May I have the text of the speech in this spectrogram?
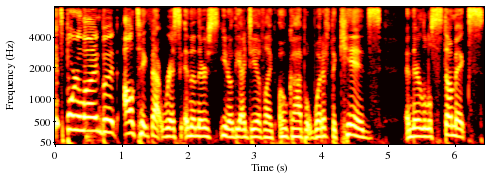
it's borderline, but I'll take that risk. And then there's you know the idea of like, oh God, but what if the kids and their little stomachs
